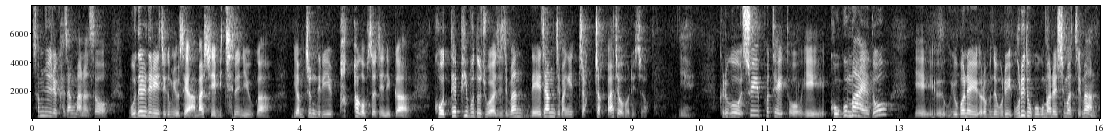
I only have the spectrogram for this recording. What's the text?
섬유질이 가장 많아서 모델들이 지금 요새 아마씨에 미치는 이유가 염증들이 팍팍 없어지니까 겉에 피부도 좋아지지만 내장 지방이 쫙쫙 빠져버리죠. 예. 그리고 스윗 포테이토, 예, 고구마에도 예, 요- 요번에 여러분들 우리 우리도 고구마를 심었지만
